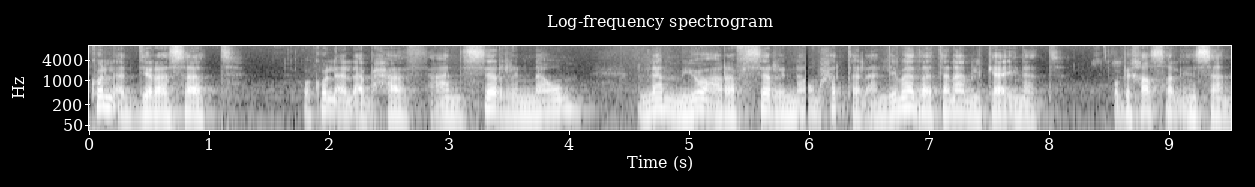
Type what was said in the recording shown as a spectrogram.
كل الدراسات وكل الأبحاث عن سر النوم لم يعرف سر النوم حتى الآن. لماذا تنام الكائنات؟ وبخاصة الإنسان.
